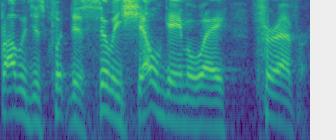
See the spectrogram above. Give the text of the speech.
probably just put this silly shell game away forever.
